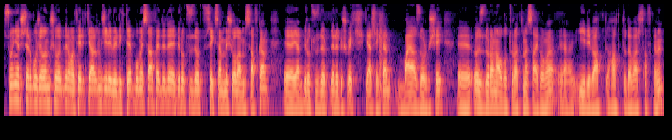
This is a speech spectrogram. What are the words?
son yarışları bocalamış olabilir ama Ferit Yardımcı ile birlikte bu mesafede de 1.34-85'i olan bir safkan. E, yani 1.34'lere düşmek gerçekten bayağı zor bir şey. E, Özduran Albatur hattına sahip ama yani iyi de bir hattı, hattı da var safkanın.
